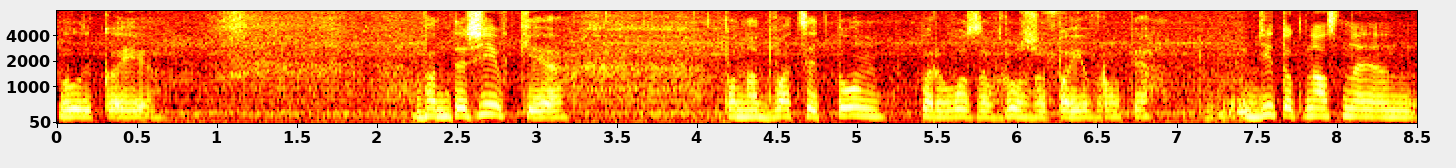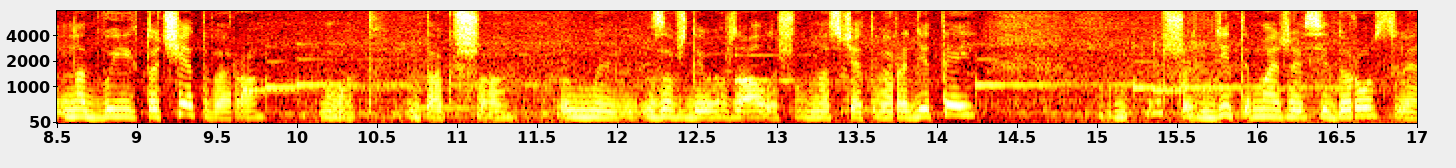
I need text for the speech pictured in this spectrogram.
великої вантажівки понад 20 тонн перевозив грузи по Європі. Діток нас на, на двоїх то четверо. От, так що ми завжди вважали, що у нас четверо дітей. Ну, що діти майже всі дорослі,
